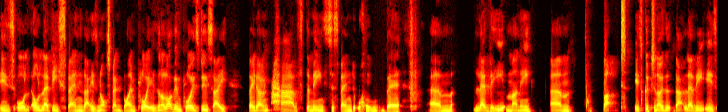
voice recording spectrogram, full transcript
is, or, or levy spend that is not spent by employers. And a lot of employers do say they don't have the means to spend all their um, levy money. Um, but it's good to know that that levy is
